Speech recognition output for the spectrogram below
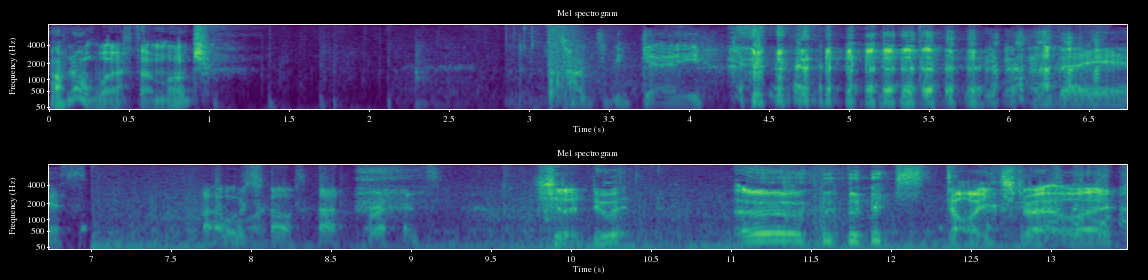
I'm not worth that much. Time to be gay. There is. I wish I was had friends. Should I do it? Oh, just died straight away.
